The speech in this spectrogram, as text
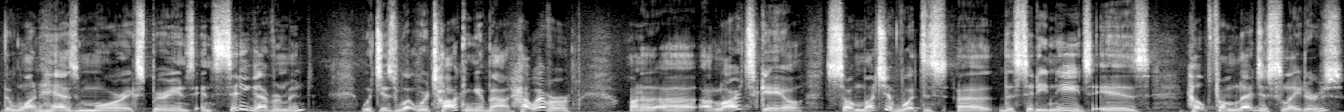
The one has more experience in city government, which is what we're talking about. However, on a, a large scale, so much of what this, uh, the city needs is help from legislators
